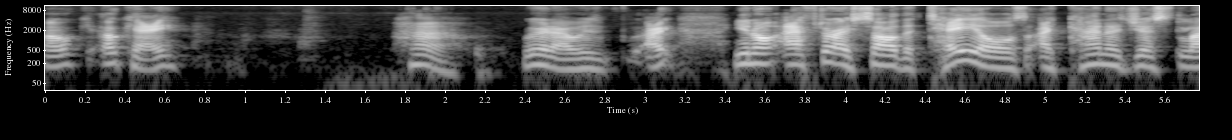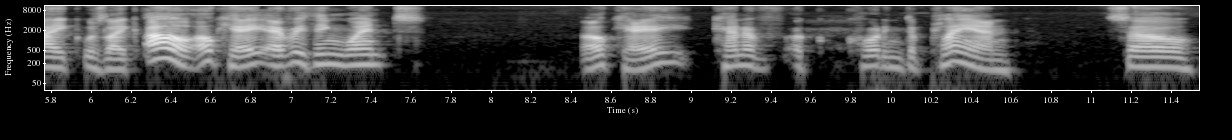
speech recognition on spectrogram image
okay, okay. Huh. Weird. I was, I, you know, after I saw the tails, I kind of just like was like, oh, okay, everything went, okay, kind of according to plan. So,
